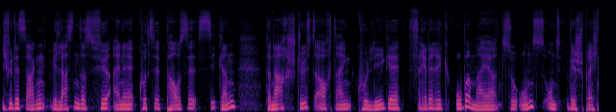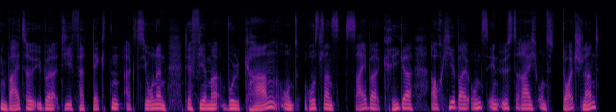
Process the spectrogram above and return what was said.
Ich würde sagen, wir lassen das für eine kurze Pause sickern. Danach stößt auch dein Kollege Frederik Obermeier zu uns und wir sprechen weiter über die verdeckten Aktionen der Firma Vulkan und Russlands Cyberkrieger, auch hier bei uns in Österreich und Deutschland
